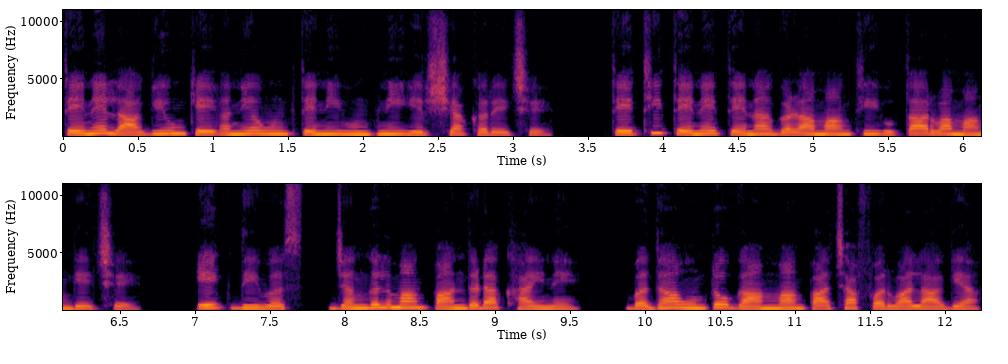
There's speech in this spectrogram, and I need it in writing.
તેને લાગ્યું કે અન્ય ઊંટ તેની ઊંટની ઈર્ષ્યા કરે છે. તેથી તેને તેના ગળામાંથી ઉતારવા માંગે છે. એક દિવસ, જંગલમાં પાંદડા ખાઈને બધા ઊંટો ગામમાં પાછા ફરવા લાગ્યા.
